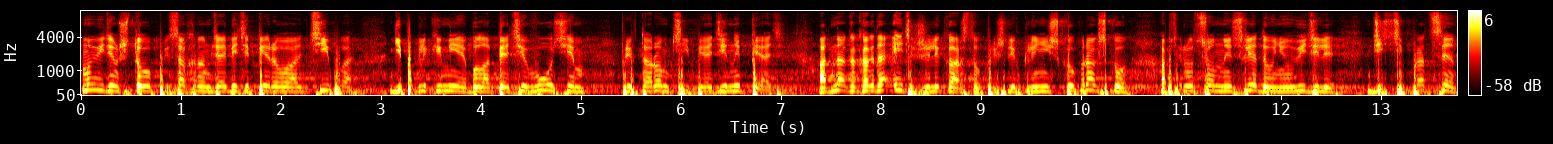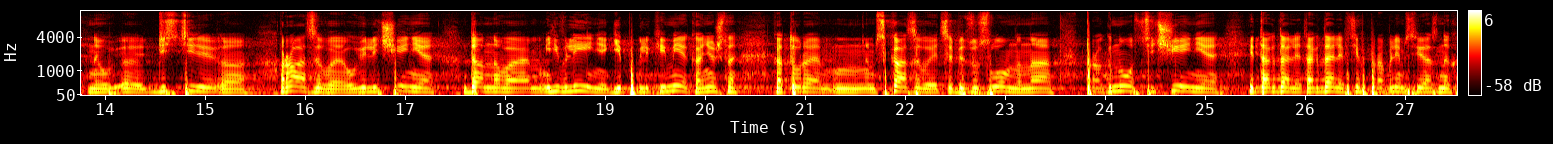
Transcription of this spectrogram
Мы видим, что при сахарном диабете первого типа гипогликемия была 5,8, при втором типе 1,5. Однако, когда эти же лекарства пришли в клиническую практику, обсервационные исследования увидели 10-разовое 10 увеличение данного явления гипогликемия, конечно, которое сказывается, безусловно, на прогноз течения и так далее, и так далее, всех проблем, связанных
